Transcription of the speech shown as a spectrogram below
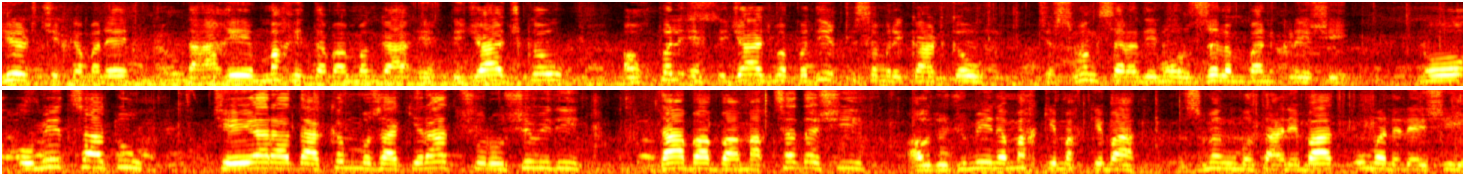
ګیټ چې کوم دی د هغې مخې ته به موږ احتجاج کوو او خپل احتجاج به په دې قسم ریکارډ کوو چې څنګه سره د نور ظلم بند کړی شي نو امید ساتو چې یاره دا کم مذاکرات شروع شوي دي دا به با مقصد شي او د جمعې نه مخکې مخکې به زمونږ مطالبات ومنل شي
